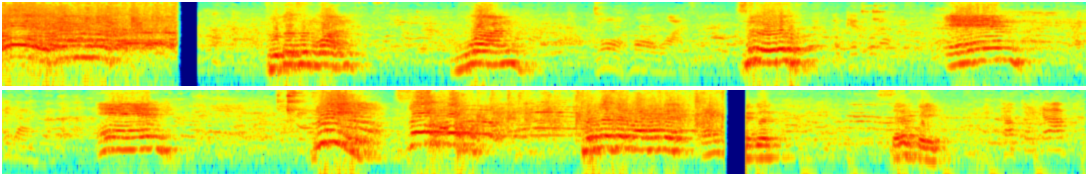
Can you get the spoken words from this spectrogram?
Oh, thank you very much. 2001. One. More, more one. Two. Okay, hold on. And Back it down. And three. So, 2,100. Thanks. Very good. Selfie. Captain Cup.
